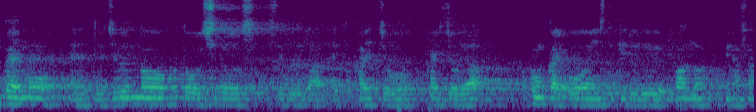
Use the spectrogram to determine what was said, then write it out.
今回も、えー、と自分のことを指導してくれた、えー、と会長会長や今回応援してくれるファンの皆さん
